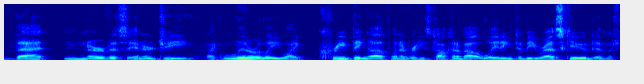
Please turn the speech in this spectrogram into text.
that nervous energy like literally like creeping up whenever he's talking about waiting to be rescued and the,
